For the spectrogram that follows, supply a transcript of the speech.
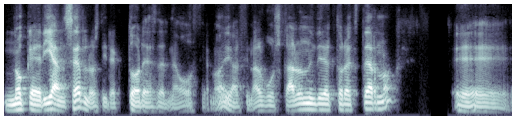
no querían ser los directores del negocio. Y al final buscaron un director externo eh,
